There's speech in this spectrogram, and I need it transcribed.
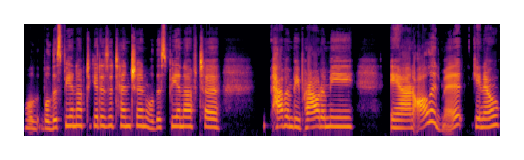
Will, will this be enough to get his attention? Will this be enough to have him be proud of me? And I'll admit, you know,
